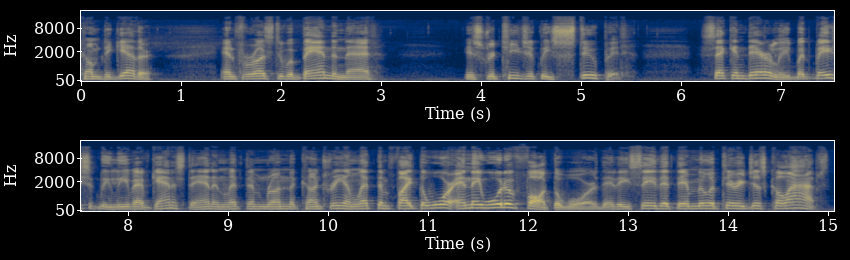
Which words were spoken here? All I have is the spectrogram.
come together. And for us to abandon that is strategically stupid. Secondarily, but basically leave Afghanistan and let them run the country and let them fight the war. And they would have fought the war. They, they say that their military just collapsed.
